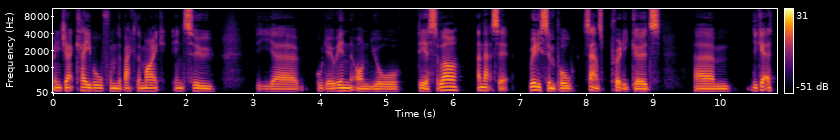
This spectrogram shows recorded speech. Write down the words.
mini jack cable from the back of the mic into the uh, audio in on your DSLR, and that's it. Really simple. Sounds pretty good. Um, you get a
